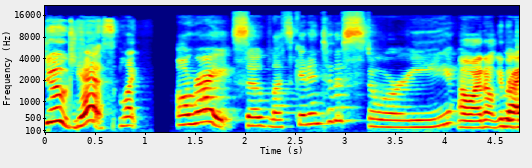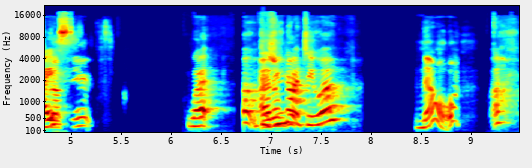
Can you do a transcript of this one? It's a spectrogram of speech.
dude? Yes, like All right, so let's get into the story. Oh, I don't get Rice? to do updates. What? Oh, did you don't not do them? No, Oh,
